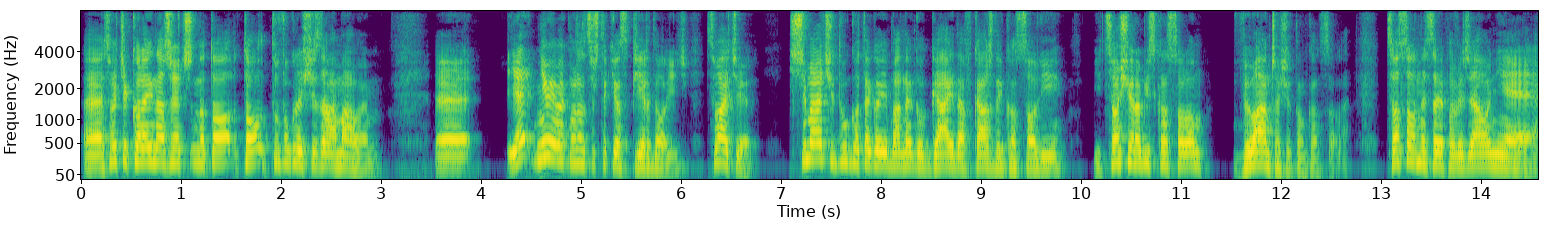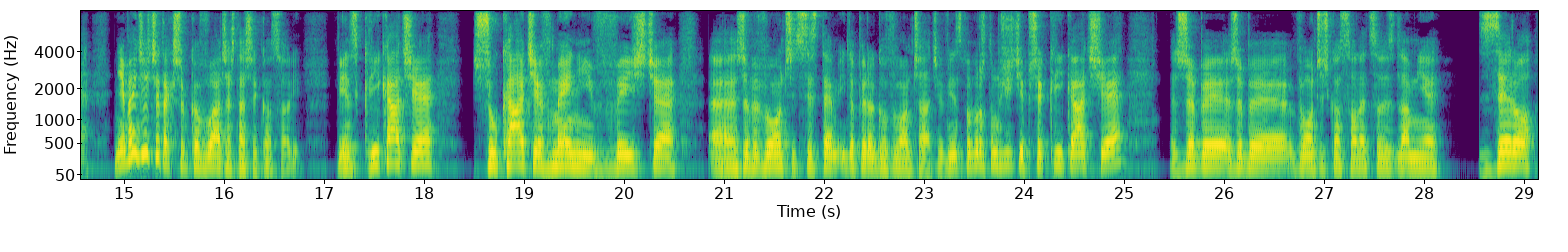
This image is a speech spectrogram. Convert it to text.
E, słuchajcie, kolejna rzecz, no to, to tu w ogóle się załamałem. E, ja nie wiem, jak można coś takiego spierdolić. Słuchajcie, trzymacie długo tego jebanego guida w każdej konsoli i co się robi z konsolą? Wyłącza się tą konsolę. Co Sony sobie powiedziało? Nie, nie będziecie tak szybko wyłączać naszej konsoli. Więc klikacie, szukacie w menu, w wyjście, żeby wyłączyć system i dopiero go wyłączacie. Więc po prostu musicie przeklikać się, żeby, żeby wyłączyć konsolę, co jest dla mnie zero,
